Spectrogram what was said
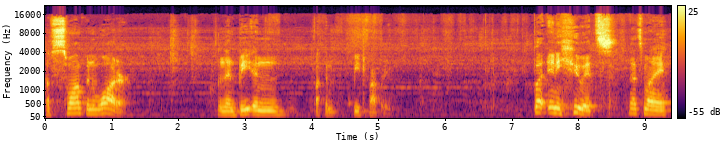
of swamp and water, and then beat and fucking beach property. But anywho, it's that's my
